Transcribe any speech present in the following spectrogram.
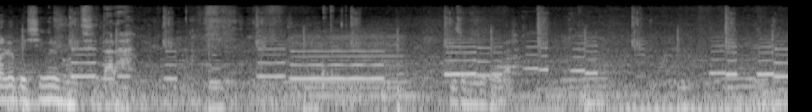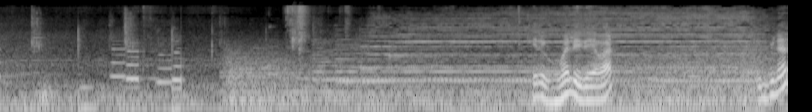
আরও বেশি করে ঘুমাচ্ছে তারা। কিরে ঘুমালি রে আবার উঠবি না?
